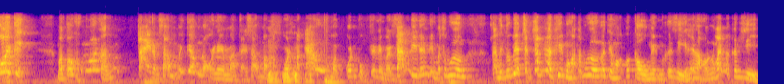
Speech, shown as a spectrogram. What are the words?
tối kỵ. Mà tôi không nói là tại làm sao mấy cái ông nội này mà tại sao mà mặc quần mặc áo mà quân phục thế này mà dám đi đến để mà thắp hương? Tại vì tôi biết chắc chắn là khi mà họ thắp hương thì họ có cầu nguyện một cái gì hay là họ nói một cái gì?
